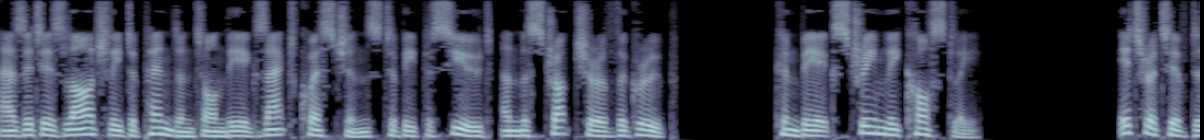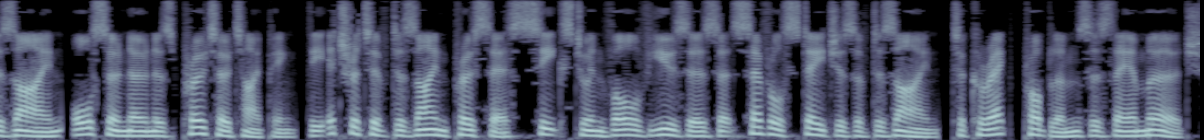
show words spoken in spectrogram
as it is largely dependent on the exact questions to be pursued, and the structure of the group. Can be extremely costly. Iterative design, also known as prototyping, the iterative design process seeks to involve users at several stages of design, to correct problems as they emerge.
